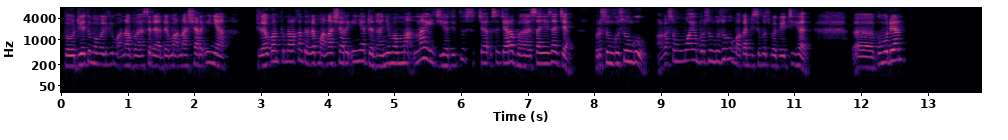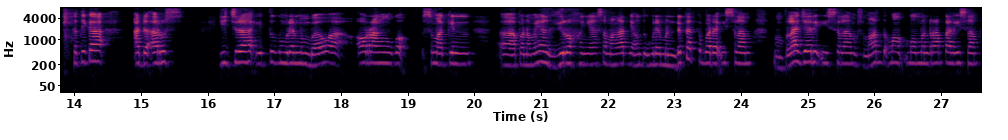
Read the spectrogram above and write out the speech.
bahwa dia itu memiliki makna bahasa dan ada makna syar'inya. Dilakukan penolakan terhadap makna syar'inya dan hanya memaknai jihad itu secara, bahasanya saja, bersungguh-sungguh. Maka semua yang bersungguh-sungguh maka disebut sebagai jihad. Eh, kemudian ketika ada arus hijrah itu kemudian membawa orang kok semakin uh, apa namanya girohnya semangatnya untuk kemudian mendekat kepada Islam mempelajari Islam semangat untuk menerapkan Islam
